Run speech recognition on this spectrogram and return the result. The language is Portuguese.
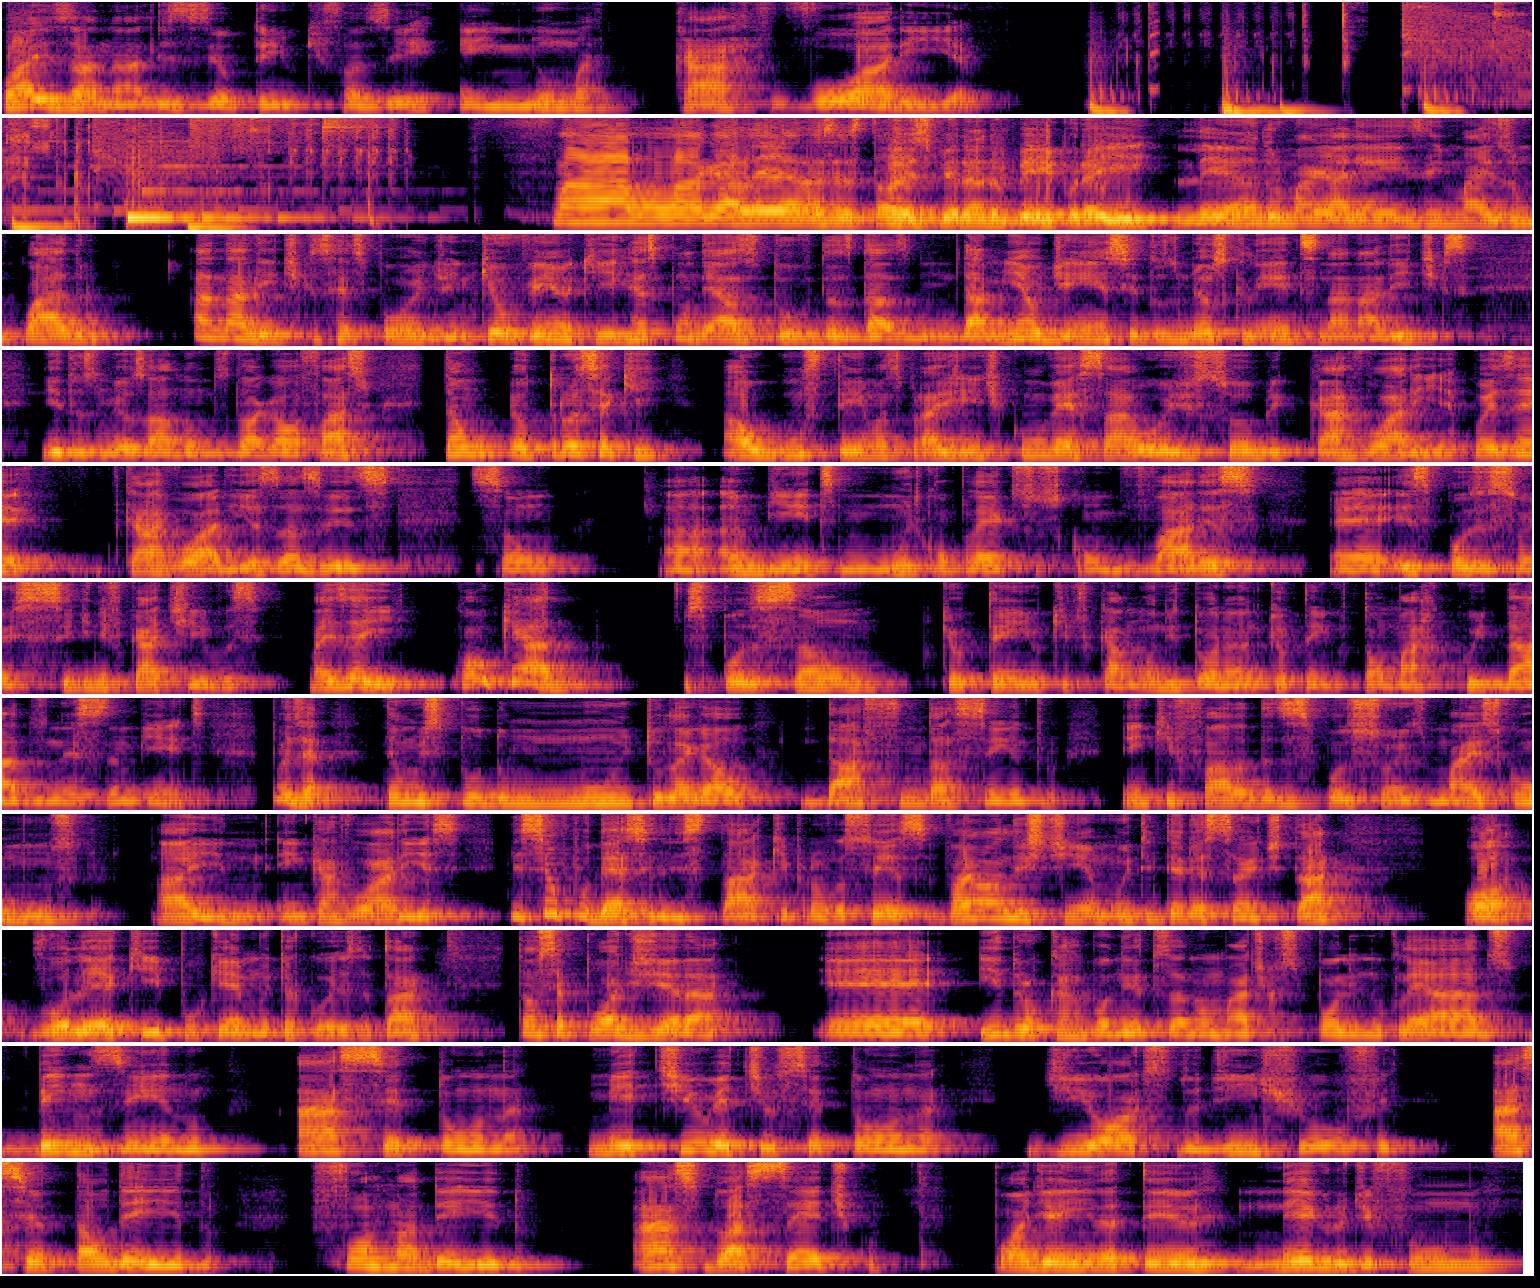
Quais análises eu tenho que fazer em uma carvoaria? Fala galera, vocês estão respirando bem por aí? Leandro Magalhães em mais um quadro Analytics Responde, em que eu venho aqui responder as dúvidas das, da minha audiência e dos meus clientes na Analytics e dos meus alunos do HO Fácil. Então eu trouxe aqui alguns temas para a gente conversar hoje sobre carvoaria. Pois é, carvoarias às vezes são ah, ambientes muito complexos com várias é, exposições significativas. Mas aí, qual que é a exposição que eu tenho que ficar monitorando, que eu tenho que tomar cuidados nesses ambientes? Pois é, tem um estudo muito legal da Fundacentro em que fala das exposições mais comuns aí em carvoarias. E se eu pudesse listar aqui para vocês, vai uma listinha muito interessante, tá? Ó, vou ler aqui porque é muita coisa, tá? Então você pode gerar é, hidrocarbonetos aromáticos polinucleados, benzeno, acetona, metiletilcetona, dióxido de enxofre, acetaldeído, formaldeído, ácido acético, pode ainda ter negro de fumo,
